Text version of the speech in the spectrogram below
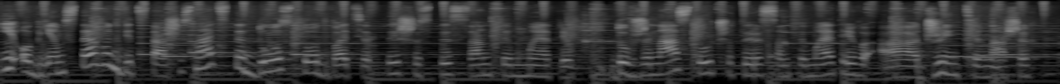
і об'єм стегон від 116 до 126 см. Довжина 104 см джинсів наших.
